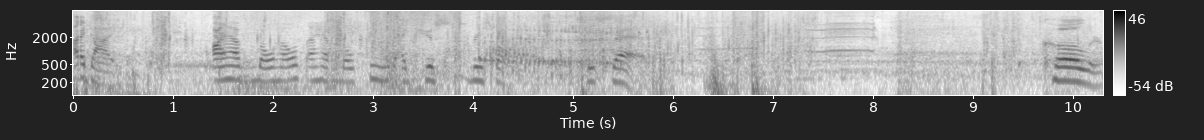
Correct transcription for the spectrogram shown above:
I died. I have no health. I have no food. I just respawned. It's sad. Color.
